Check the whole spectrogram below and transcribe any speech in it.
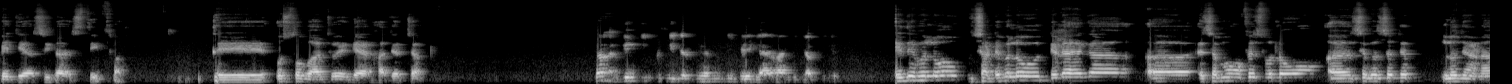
ਭੇਜਿਆ ਸੀਗਾ ਅਸਤੀਫਾ। ਤੇ ਉਸ ਤੋਂ ਬਾਅਦ ਜੋ ਇਹ ਗੈਰ ਹਾਜ਼ਰ ਚੱਲ ਸਰ ਅੱਗੇ ਕੀ ਪ੍ਰੋਸੀਜਰ ਹੈ ਕਿ ਜਿਹੜੀ ਗੈਰਹਾਜ਼ਰੀ ਚੱਲਦੀ ਹੈ? ਇਹਦੇ ਵੱਲੋਂ ਸਾਡੇ ਵੱਲੋਂ ਜਿਹੜਾ ਹੈਗਾ ਐਸਐਮਓ ਆਫਿਸ ਵੱਲੋਂ civil surgeon Ludhiana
